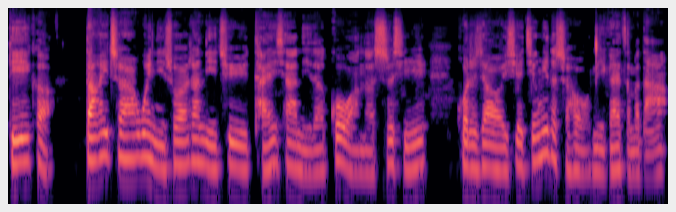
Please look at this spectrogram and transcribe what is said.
第一个，当 HR 问你说让你去谈一下你的过往的实习或者叫一些经历的时候，你该怎么答？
